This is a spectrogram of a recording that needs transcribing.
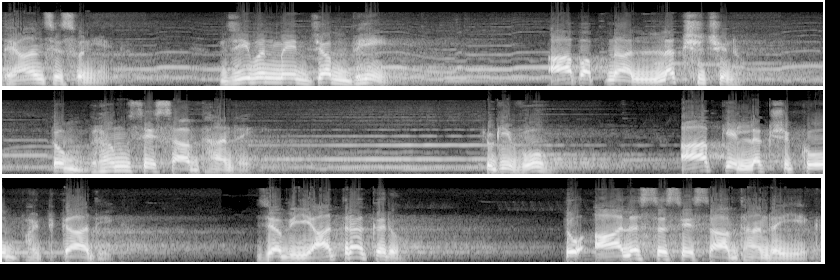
ध्यान से सुनिएगा जीवन में जब भी आप अपना लक्ष्य चुनो तो भ्रम से सावधान रहिए। क्योंकि वो आपके लक्ष्य को भटका देगा। जब यात्रा करो तो आलस्य से सावधान रहिएगा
